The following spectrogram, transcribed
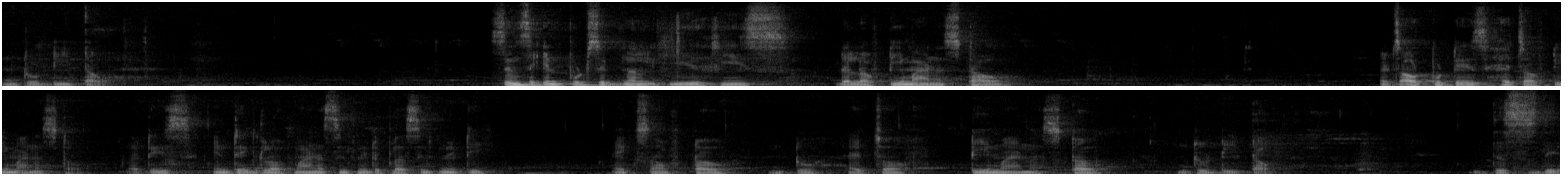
into d tau. Since the input signal here is del of t minus tau, its output is h of t minus tau. That is integral of minus infinity plus infinity x of tau into h of t minus tau into d tau. This is the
